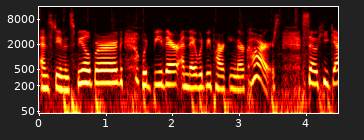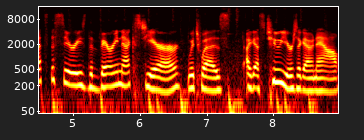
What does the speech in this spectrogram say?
and Steven Spielberg would be there, and they would be parking their cars. So he gets the series the very next year, which was, I guess, two years ago now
